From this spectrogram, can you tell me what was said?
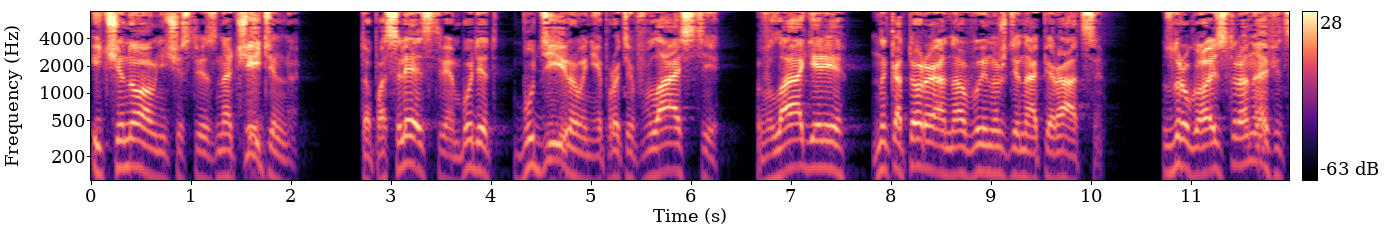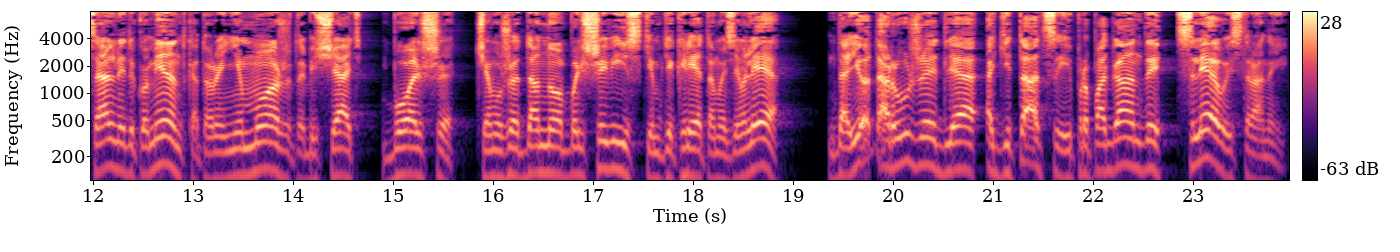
и чиновничестве значительно, то последствием будет будирование против власти в лагере, на которое она вынуждена опираться. С другой стороны, официальный документ, который не может обещать больше, чем уже дано большевистским декретом о земле, дает оружие для агитации и пропаганды с левой стороны,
